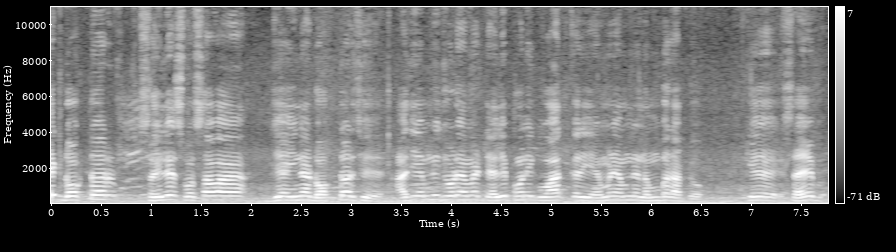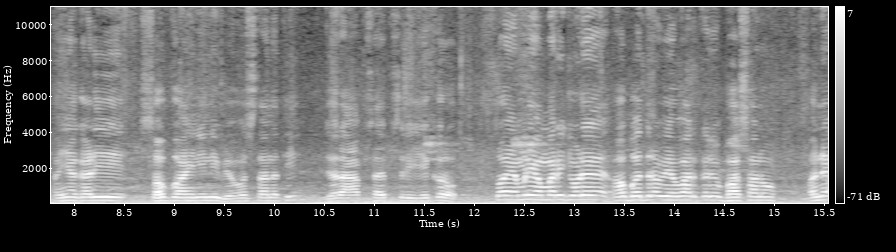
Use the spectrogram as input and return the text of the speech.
એક ડૉક્ટર શૈલેષ વસાવા જે અહીંના ડૉક્ટર છે, આજે એમની જોડે અમે ટેલિફોનિક વાત કરી, એમણે અમને નંબર આપ્યો કે, સાહેબ, અહીંયા ગાડી સબવાહિનીની વ્યવસ્થા નથી, જરા આપ સાહેબ શ્રી એ કરો. તો એમણે અમારી જોડે અભદ્ર વ્યવહાર કર્યો ભાષાનો. અને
